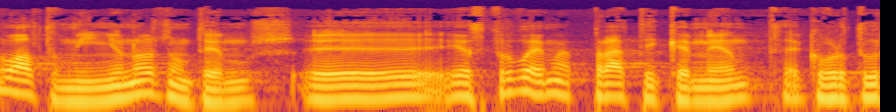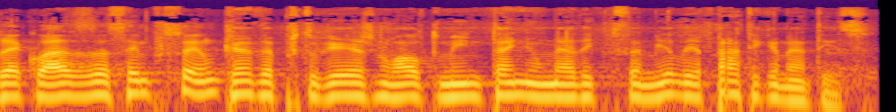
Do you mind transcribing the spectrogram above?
No Alto Minho nós não temos uh, esse problema. Praticamente a cobertura é quase a 100%. Cada português no Alto Minho tem um médico de família, praticamente isso.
